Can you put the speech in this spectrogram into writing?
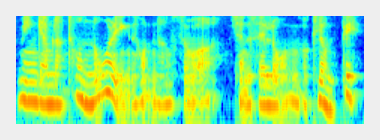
min gamla tonåring, hon som var, kände sig lång och klumpig.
